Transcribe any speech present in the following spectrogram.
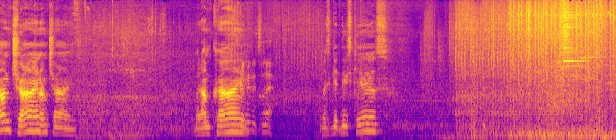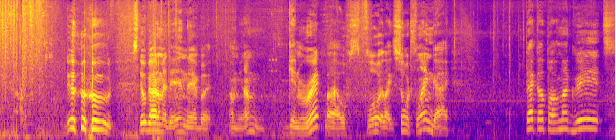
I'm trying, I'm trying. But I'm Three crying. minutes left. Let's get these kills. Dude, still got him at the end there, but I mean, I'm getting wrecked by a floor like sword flame guy. Back up off my grits.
